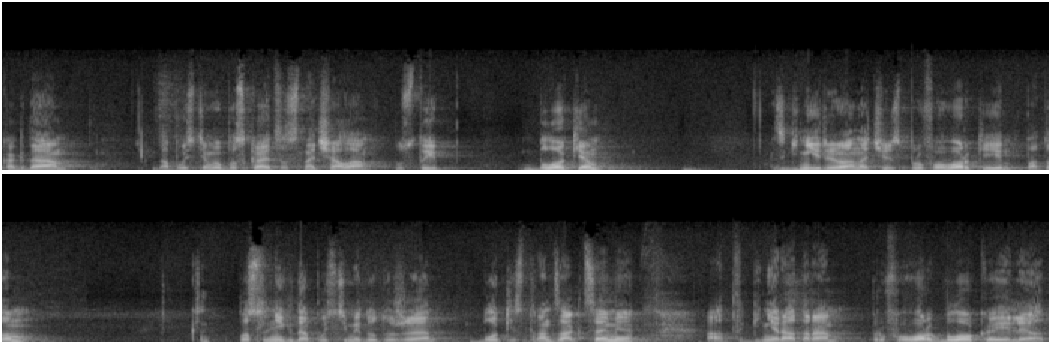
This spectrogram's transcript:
когда допустим, выпускаются сначала пустые блоки, сгенерированы через Proof of Work, и потом после них, допустим, идут уже блоки с транзакциями от генератора Proof of Work блока или от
